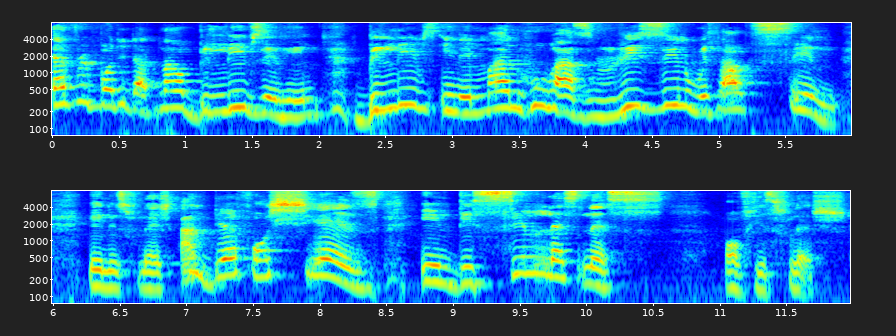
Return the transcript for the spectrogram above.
everybody that now believes in him believes in a man who has risen without sin in his flesh and therefore shares in the sinlessness of his flesh.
